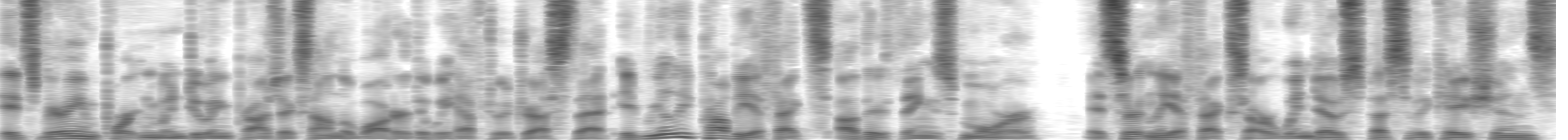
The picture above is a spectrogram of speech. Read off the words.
it's very important when doing projects on the water that we have to address that. It really probably affects other things more. It certainly affects our window specifications.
